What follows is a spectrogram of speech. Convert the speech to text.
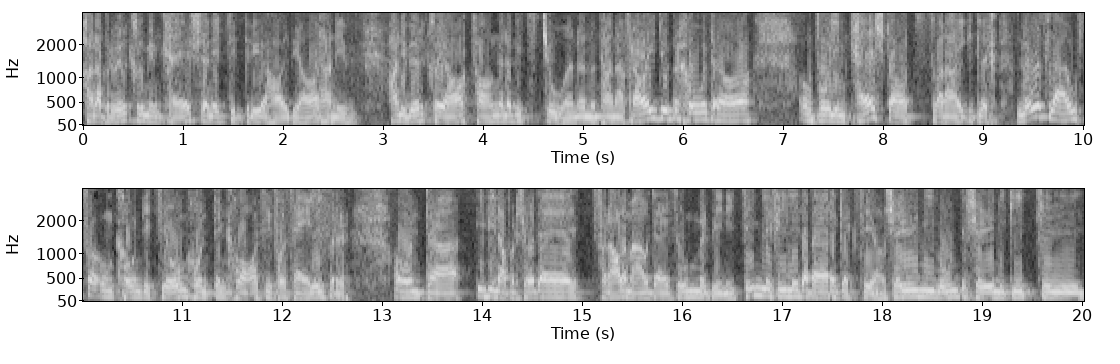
habe aber wirklich mit dem Cashen jetzt seit dreieinhalb Jahren habe ich, habe ich wirklich angefangen ein bisschen zu schuhen und habe auch Freude bekommen daran, obwohl im Cash steht zwar eigentlich loslaufen und Kondition kommt dann quasi von selber. Und äh, ich bin aber schon der, vor allem auch den Sommer bin ich ziemlich viel in den Bergen gewesen, habe schöne, wunderschöne Gipfel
